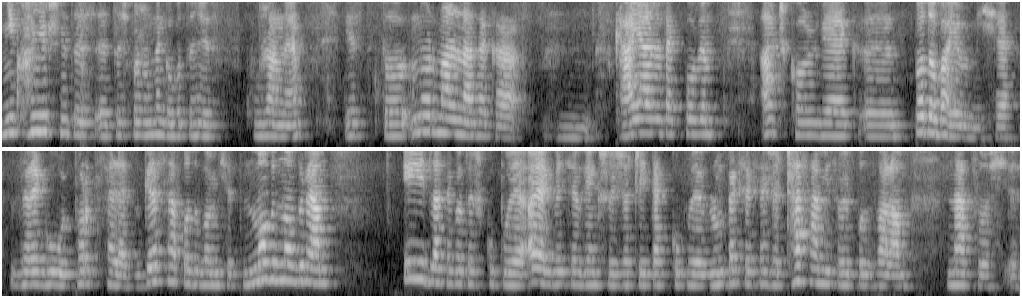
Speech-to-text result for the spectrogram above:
Niekoniecznie to jest e, coś porządnego, bo to nie jest skórzane. Jest to normalna taka mm, skaja, że tak powiem. Aczkolwiek y, podobają mi się z reguły portfele z Gesa, podoba mi się ten monogram i dlatego też kupuję, a jak wiecie, większość rzeczy i tak kupuję w lumpeksach, także czasami sobie pozwalam na coś y,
